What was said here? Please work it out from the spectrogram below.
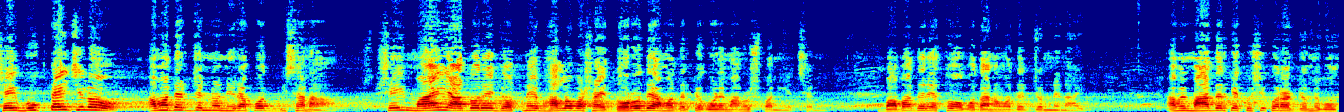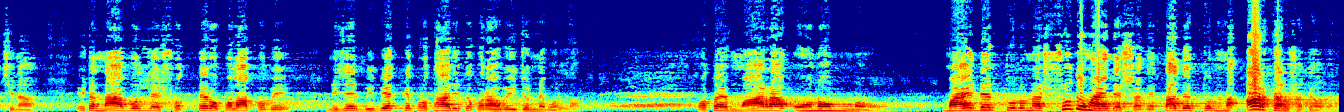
সেই বুকটাই ছিল আমাদের জন্য নিরাপদ বিছানা। সেই মাই আদরে, যত্নে, ভালোবাসায়, দরদে আমাদেরকে গড়ে মানুষ বানিয়েছেন। বাবাদের এত অবদান আমাদের জন্য নাই। আমি মাদেরকে খুশি করার জন্য বলছি না এটা না বললে সত্যের অপলাপ হবে, নিজের বিবেককে প্রতারিত করা হবে, এই জন্য বললাম। অতএব মারা অনন্য। মায়েদের তুলনা শুধু মায়েদের সাথে, তাদের তুলনা আর কারও সাথে হবে না।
